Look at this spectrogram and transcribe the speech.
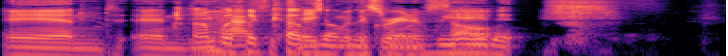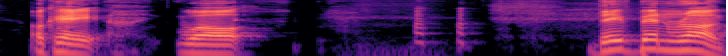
and and you I'm have to Cubs take them with a grain one. of We salt. Okay, well, they've been wrong,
